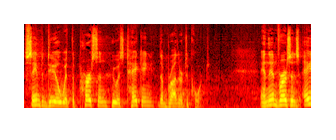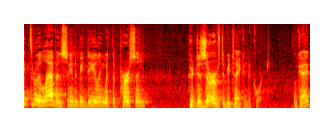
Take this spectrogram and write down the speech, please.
seem to deal with the person who is taking the brother to court. And then verses 8 through 11 seem to be dealing with the person who deserves to be taken to court. Okay?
